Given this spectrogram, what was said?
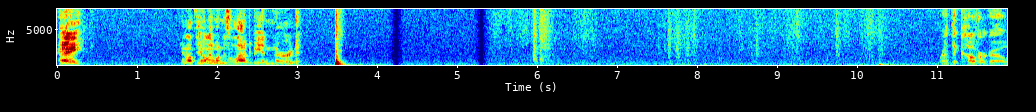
Hey, you're not the only one who's allowed to be a nerd. the cover go?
